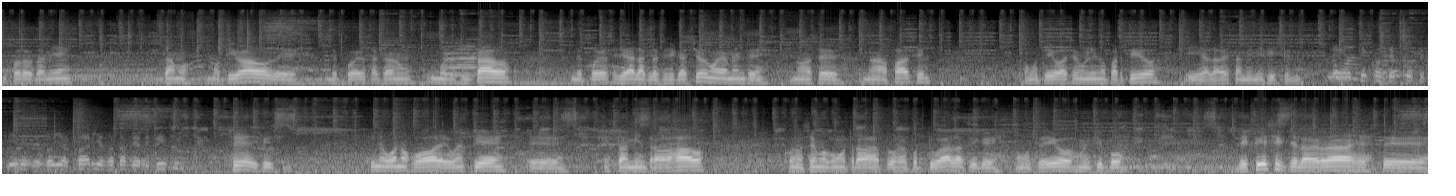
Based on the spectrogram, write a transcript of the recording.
nosotros también estamos motivados de, de poder sacar un, buen resultado, de poder sellar la clasificación. Obviamente no va a ser nada fácil. Como te digo, va a ser un lindo partido y a la vez también difícil. ¿no? ¿Qué concepto se tiene de Party? ¿Es bastante difícil? Sí, es difícil. Tiene buenos jugadores buen pie. Eh, están bien trabajados. Conocemos cómo trabaja el profe Portugal, así que como te digo, es un equipo difícil que la verdad este,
